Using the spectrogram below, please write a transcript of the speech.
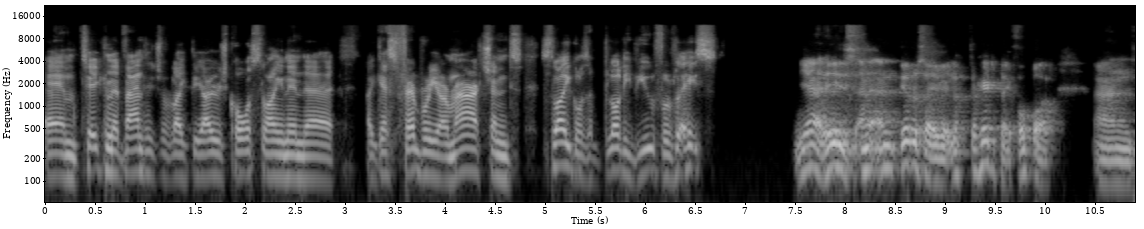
um, taking advantage of like the Irish coastline in uh, I guess February or March. And Sligo's a bloody beautiful place. Yeah, it is. And and the other side of it, look, they're here to play football, and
